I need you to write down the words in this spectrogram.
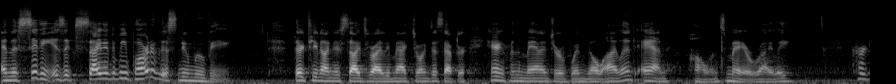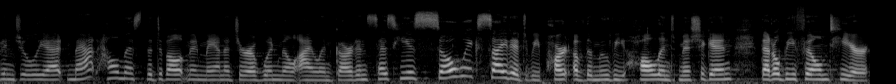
and the city is excited to be part of this new movie. 13 on your side's Riley Mack joins us after hearing from the manager of Windmill Island and Holland's mayor, Riley. Kirk and Juliet, Matt Helmus, the development manager of Windmill Island Gardens, says he is so excited to be part of the movie Holland, Michigan that'll be filmed here.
